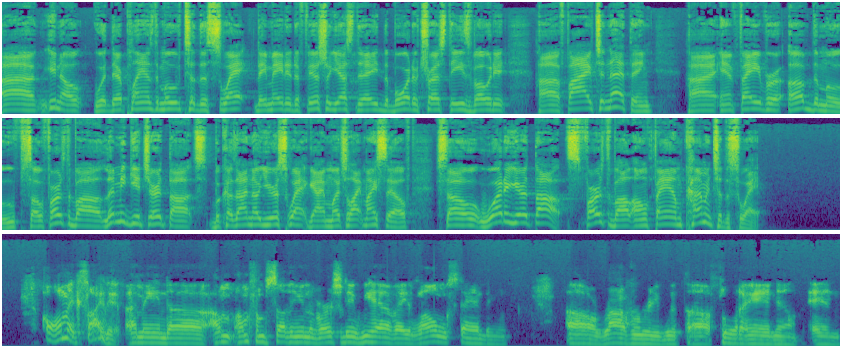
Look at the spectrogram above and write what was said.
Uh, you know, with their plans to move to the SWAC, they made it official yesterday. The board of trustees voted uh, five to nothing uh, in favor of the move. So, first of all, let me get your thoughts because I know you're a SWAC guy, much like myself. So, what are your thoughts, first of all, on FAM coming to the SWAC? Oh, I'm excited. I mean, uh, I'm, I'm from Southern University. We have a long-standing uh, rivalry with uh, Florida A&M, and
